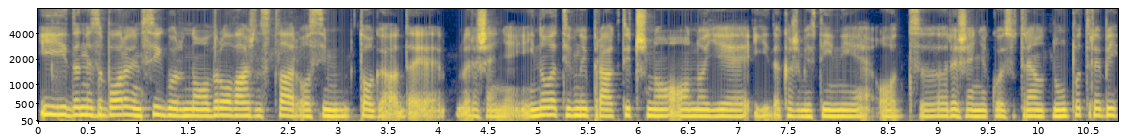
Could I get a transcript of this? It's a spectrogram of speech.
I da ne zaboravim sigurno, vrlo važna stvar, osim toga da je rešenje inovativno i praktično, ono je i da kažem jeftinije od e, rešenja koje su trenutno u upotrebi,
